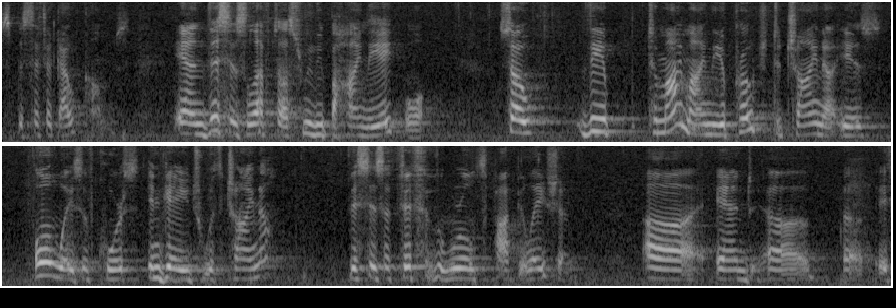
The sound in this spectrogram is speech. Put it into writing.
specific outcomes. And this has left us really behind the eight ball. So, the, to my mind, the approach to China is always, of course, engage with China. This is a fifth of the world's population. Uh, and uh, uh, it,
